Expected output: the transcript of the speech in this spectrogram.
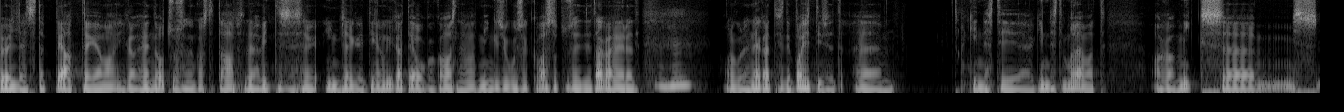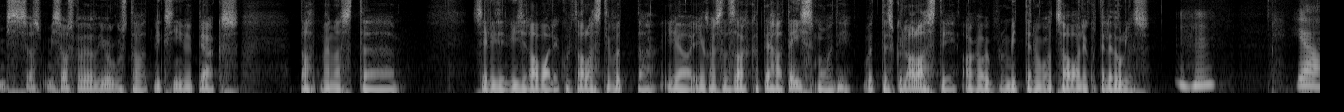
öelda, et seda peab tegema, igaühe enda otsus on, kas ta tahab seda teha mitte, sest see ilmselgelt nagu iga teoga kaasnevad mingisugused vastutused ja tagajärjed mm, -hmm. olgu need negatiivsed või positiivsed kindlasti, kindlasti mõlemad, aga miks mis, mis, mis sa oskad öelda julgustavat, miks inimene peaks tahtma ennast äh, sellisel viisil avalikult alasti võtta ja, ja kas seda saaks ka teha teistmoodi, võttes küll alasti, aga võib-olla mitte nagu otse avalikult välja tulles mm? -hmm. jaa,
